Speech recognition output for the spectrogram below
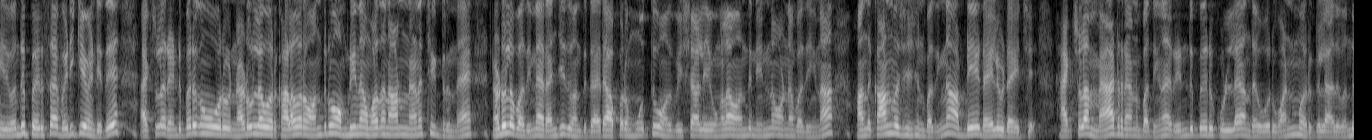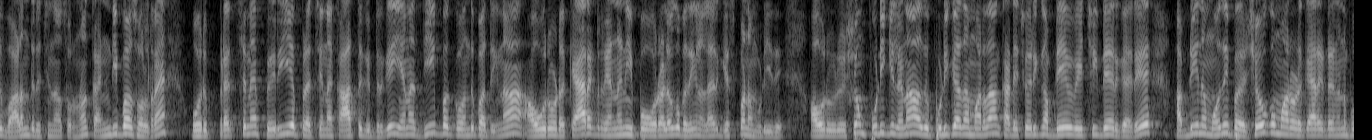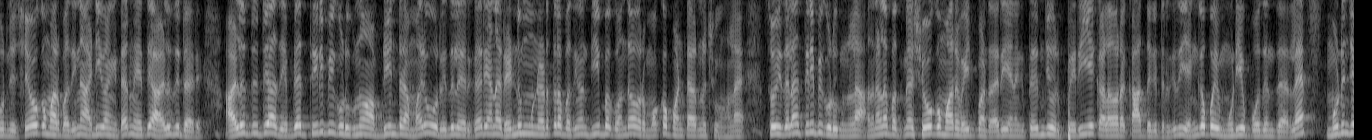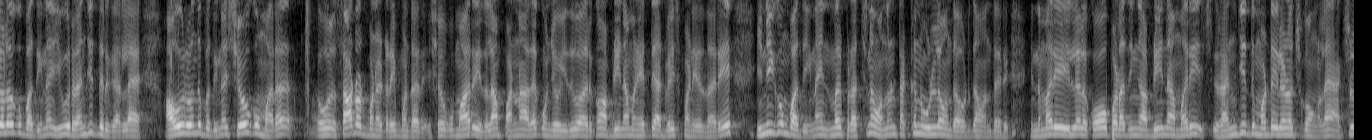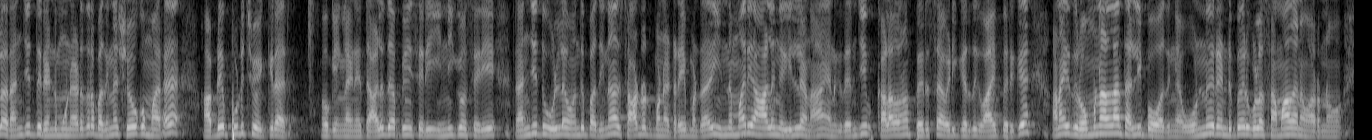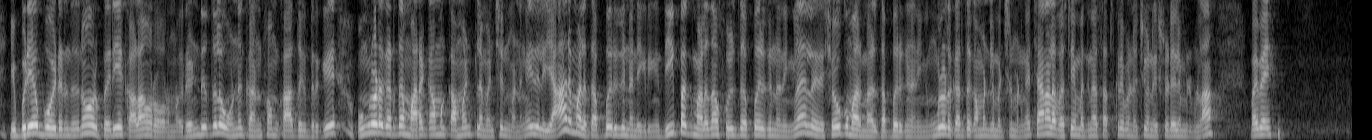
இது வந்து பெருசாக வெடிக்க வேண்டியது. ஆக்சுவலாக ரெண்டு பேருக்கும் ஒரு நடுவில் ஒரு கலவரம் வந்துடும் அப்படின்னு மாதிரி தான் நானும் நினச்சிட்டு இருந்தேன். நடுவில் பார்த்தீங்கன்னா ரஞ்சித் வந்துட்டார் அப்புறம் முத்து விஷால் இவங்கலாம் வந்து நின்ன உடனே பார்த்தீங்கன்னா அந்த கான்வர்சேஷன் பார்த்தீங்கன்னா அப்படியே டைலூட் ஆயிடுச்சு. ஆக்சுவலாக மேட்ரு என்னன்னு பார்த்தீங்கன்னா ரெண்டு பேருக்குள்ள அந்த ஒரு வன்மம் இருக்குல்ல அது வந்து வளர்ந்துருச்சுன்னு தான் சொல்லணும். கண்டிப்பாக சொல்கிறேன் ஒரு பிரச்சனை பெரிய பிரச்சனை காத்துக்கிட்டு இருக்கு. ஏன்னா தீபக் வந்து பார்த்தீங்கன்னா அவரோட கேரக்டர் என்னன்னு இப்போ ஓரளவுக்கு பார்த்தீங்கன்னா எல்லாரும் கெஸ் பண்ண முடியுது. அவர் ஒரு விஷயம் பிடிக்கலன்னா அது பிடிக்காத மாதிரி தான் கடைசி வரைக்கும் அப்படியே வச்சுக்கிட்டே இருக்காரு. அப்படின்னும் போது இப்போ சிவகுமாரோட கேரக்டர் என்னன்னு புரிஞ்சு சிவகுமார் பார்த்தீங்கன்னா அடி வாங்கிட்டார் நேற்று அழுதுட்டாரு. அழுதுட்டு அது எப்படியா திருப்பி கொடுக்கணும் அப்படின்ற மாதிரி ஒரு இதில் இருக்காரு. ஏன்னா ரெண்டு மூணு இடத்துல பார்த்தீங்கன்னா தீபக் வந்து அவர் மொக்க பண்ணிட்டாருன்னு வச்சுக்கோங்களேன். ஸோ இதெல்லாம் திருப்பி கொடுக்கணும்ல. அதனால பார்த்தீங்கன்னா சிவகுமார் வெயிட் பண்ணுறாரு எனக்கு தெரிஞ்ச ஒரு பெரிய கலவரை காத்துக்கிட்டு இருக்குது. எங்கே போய் முடிய போகுதுன்னு தெரியல. முடிஞ்ச அளவுக்கு பார்த்தீங்கன்னா இவர் ரஞ்சித் இருக்கார்ல அவர் வந்து பார்த்தீங்கன்னா சிவகுமாரை ஒரு சார்ட் அவுட் பண்ண ட்ரை பண்ணுறாரு சிவகுமார் இதெல்லாம் பண்ணாத கொஞ்சம் இதுவாக இருக்கும் அப்படின்னு நம்ம நேற்று அட்வைஸ் பண்ணியிருந்தாரு. இன்றைக்கும் பார்த்தீங்கன்னா இந்த மாதிரி பிரச்சனை வந்தோம் டக்குன்னு உள்ளே வந்து அவர் தான் வந்தார். இந்த மாதிரி இல்லை இல்லை கோவப்படாதீங்க அப்படின்ற மாதிரி ரஞ்சித் மட்டும் இல்லைன்னு வச்சுக்கோங்களேன். ஆக்சுவலாக ரஞ்சித் ரெண்டு மூணு இடத்துல பார்த்தீங்கன்னா சிவகுமாரை அப்படியே பிடிச்சி வைக்கிறார். ஓகேங்களா நேற்று அழுதப்பையும் சரி இன்றைக்கும் சரி ரஞ்சித் உள்ளே வந்து பார்த்தீங்கன்னா ஸ்டார்ட் அவுட் பண்ண ட்ரை பண்ணுறாரு இந்த மாதிரி ஆளுங்க இல்லைனா எனக்கு தெரிஞ்சு கலவரம் பெருசாக வெடிக்கிறதுக்கு வாய்ப்பு இருக்குது ஆனால் இது ரொம்ப நாள்லாம் தள்ளி போகாதுங்க. ஒன்று ரெண்டு பேருக்குள்ள சமாதானம் வரணும். இப்படியே போயிட்டு இருந்ததுன்னா ஒரு பெரிய கலவரம் வரணும். ரெண்டு இதில் ஒன்று கன்ஃபார்ம் காத்துக்கிட்டு இருக்கு. உங்களோட கருத்தை மறக்காம கமெண்ட்ல மென்ஷன் பண்ணுங்க. இதில் யார் மேலே தப்பு இருக்குன்னு நினைக்கிறீங்க? தீபக் மேலே தான் ஃபுல் தப்பு இருக்குன்னு நினைக்கிறீங்களா? இல்லை சிவகுமார் மேலே தப்பு இருக்குன்னு நினைக்கிறீங்க? உங்களோட கருத்தை கமெண்ட்ல மென்ஷன் பண்ணுங்க. சேனலை ஃபஸ்ட் டைம் பார்த்தீங்கன்னா சப்ஸ்கிரைப் பண்ணி வச்சு நெக்ஸ்ட் டே மீட் பண்ணலாம். Bye bye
